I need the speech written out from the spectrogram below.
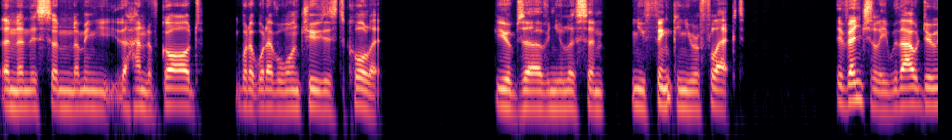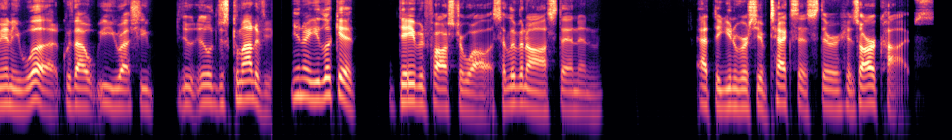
And then this, and I mean, the hand of God, whatever one chooses to call it. You observe and you listen and you think and you reflect. Eventually, without doing any work, without you actually, it'll just come out of you. You know, you look at David Foster Wallace. I live in Austin and at the University of Texas, there are his archives.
